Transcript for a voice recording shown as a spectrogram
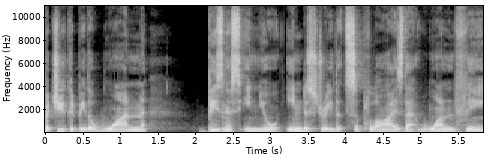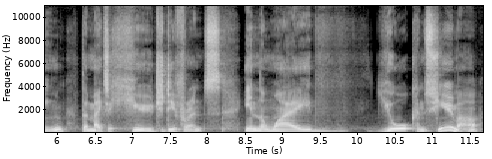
But you could be the one business in your industry that supplies that one thing that makes a huge difference in the way your consumer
